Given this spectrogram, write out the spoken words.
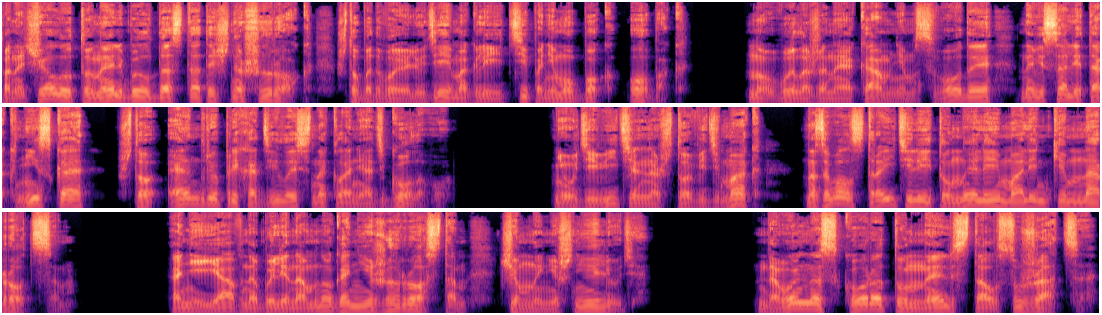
Поначалу туннель был достаточно широк, чтобы двое людей могли идти по нему бок о бок. Но выложенные камнем своды нависали так низко, что Эндрю приходилось наклонять голову. Неудивительно, что ведьмак называл строителей туннелей маленьким народцем. Они явно были намного ниже ростом, чем нынешние люди. Довольно скоро туннель стал сужаться,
